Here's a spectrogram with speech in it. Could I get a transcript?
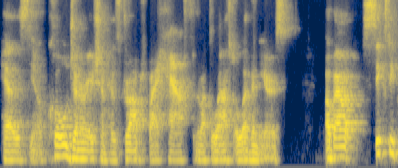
has you know coal generation has dropped by half in about the last 11 years. About 60%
